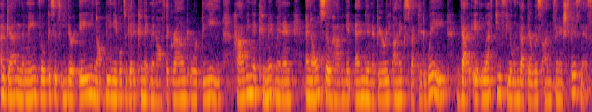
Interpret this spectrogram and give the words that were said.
again, the main focus is either A, not being able to get a commitment off the ground, or B, having a commitment and, and also having it end in a very unexpected way that it left you feeling that there was unfinished business.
